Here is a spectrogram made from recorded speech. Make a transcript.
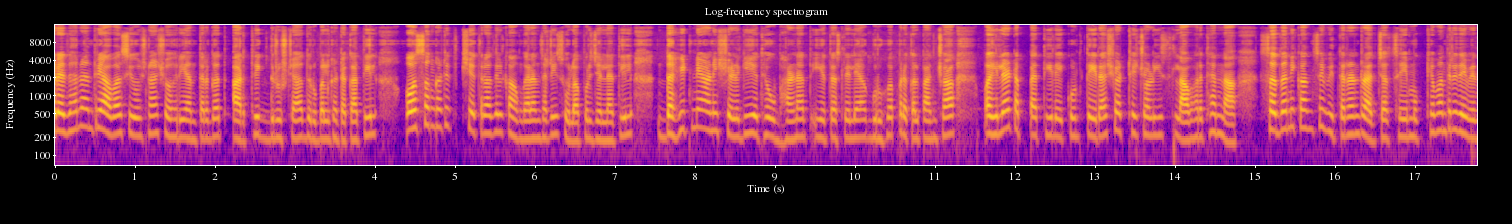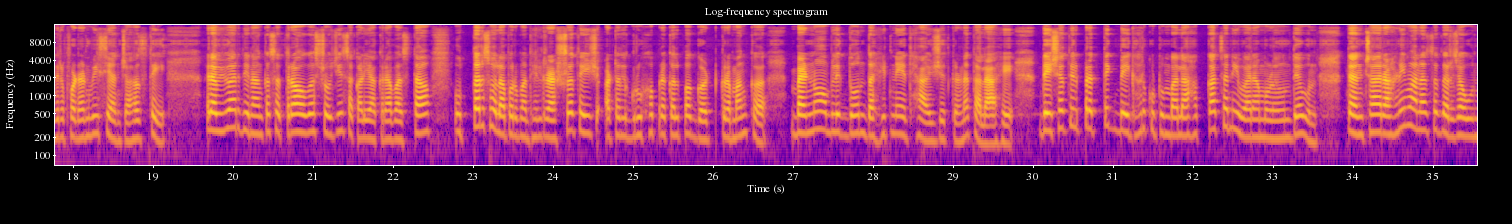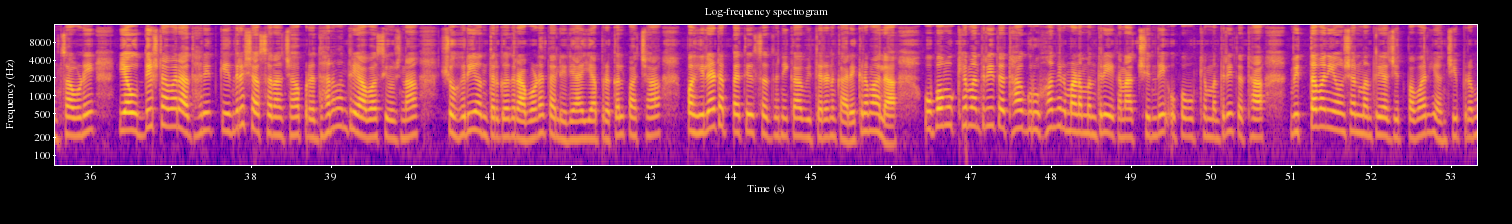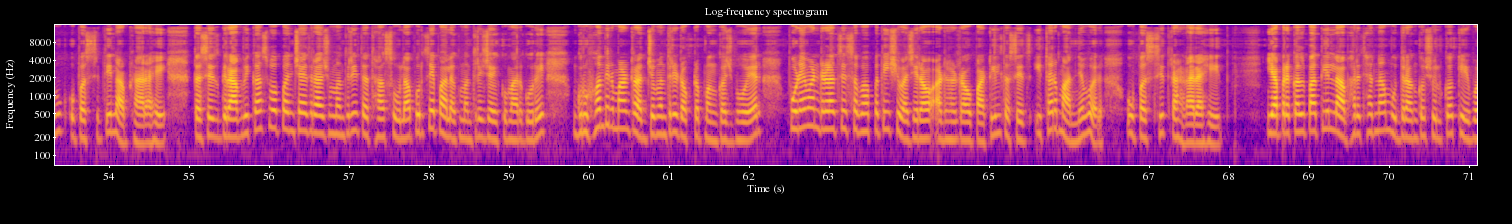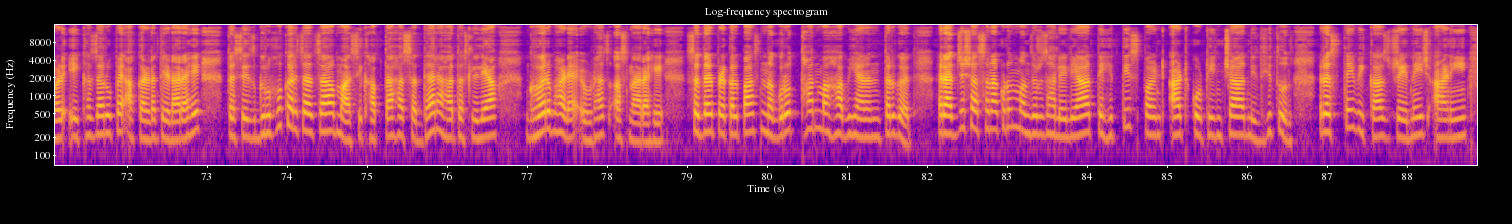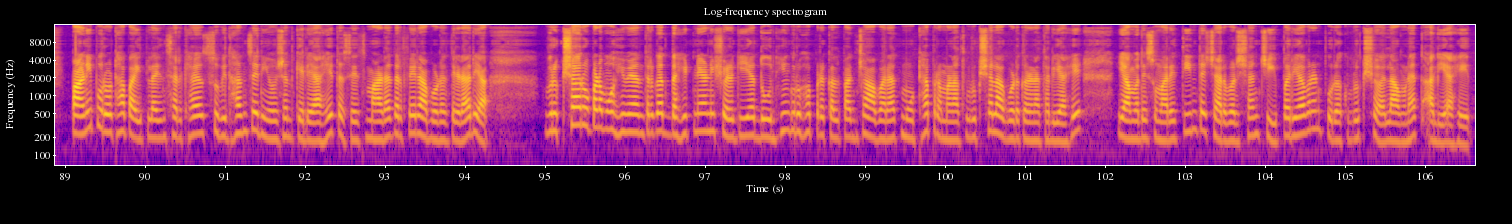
प्रधानमंत्री आवास योजना शहरी अंतर्गत आर्थिकदृष्ट्या दुर्बल घटकातील असंघटित क्षेत्रातील कामगारांसाठी सोलापूर जिल्ह्यातील दहिटणे आणि शेळगी येथे उभारण्यात येत असलेल्या गृहप्रकल्पांच्या पहिल्या टप्प्यातील एकूण तेराशे अठ्ठेचाळीस लाभार्थ्यांना सदनिकांचे वितरण राज्याचे मुख्यमंत्री देवेंद्र फडणवीस यांच्या हस्ते रविवार दिनांक सतरा ऑगस्ट रोजी सकाळी अकरा वाजता उत्तर सोलापूरमधील राष्ट्रतेज अटल गृह प्रकल्प गट क्रमांक ब्याण्णव ऑब्लिक दोन दहिटणे येथे आयोजित करण्यात आला आहे. देशातील प्रत्येक बेघर कुटुंबाला हक्काचा निवारा मिळवून देऊन त्यांच्या राहणीमानाचा दर्जा उंचावणे या उद्दिष्टावर आधारित केंद्र शासनाच्या प्रधानमंत्री आवास योजना शहरी अंतर्गत राबवण्यात आलेल्या या प्रकल्पाच्या पहिल्या टप्प्यातील सदनिका वितरण कार्यक्रमाला उपमुख्यमंत्री तथा गृहनिर्माण मंत्री एकनाथ शिंदे उपमुख्यमंत्री तथा वित्त व नियोजन मंत्री अजित पवार यांची प्रमुख उपस्थिती लाभणार आहे. तसेच ग्रामविकास व पंचायत राजमंत्री तथा सोलापूरचे पालकमंत्री जयकुमार गोरे गृहनिर्माण राज्यमंत्री डॉक्टर पंकज भोयर पुणे मंडळाचे सभापती शिवाजीराव आढळराव पाटील तसेच इतर मान्यवर उपस्थित राहणार आहेत. या प्रकल्पातील लाभार्थ्यांना मुद्रांक शुल्क केवळ एक हजार रुपये आकारण्यात येणार आहे. तसेच गृहकर्जाचा मासिक हप्ता हा सध्या राहत असलेल्या घर भाड्या एवढाच असणार आहे. सदर प्रकल्पास नगरोत्थान महाअभियानांतर्गत राज्य शासनाकडून मंजूर झालेल्या तेहतीस पॉईंट आठ कोटींच्या निधीतून रस्ते विकास ड्रेनेज आणि पाणी पुरवठा पाईपलाईनसारख्या सुविधांचे नियोजन केले आहे. तसेच म्हाडातर्फे राबवण्यात येणाऱ्या वृक्षारोपण मोहिमेअंतर्गत दहिटणे आणि शेळगी या दोन्ही गृहप्रकल्पांच्या आवारात मोठ्या प्रमाणात वृक्ष लागवड करण्यात आली आहे. यामध्ये सुमारे तीन ते चार वर्षांची पर्यावरणपूरक वृक्ष लावण्यात आली आहेत.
